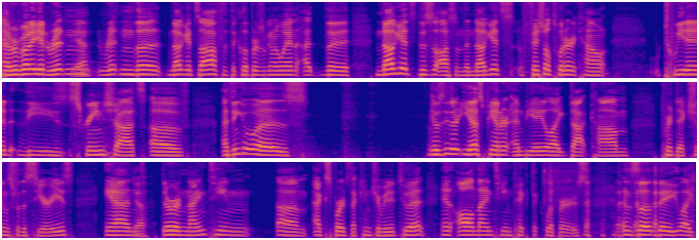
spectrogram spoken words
Everybody had written Yeah. written the Nuggets off that the Clippers were going to win. Uh, the Nuggets, this is awesome. The Nuggets official Twitter account tweeted these screenshots of I think it was it was either ESPN or NBA like dot com predictions for the series and Yeah. there were 19 um, experts that contributed to it and all 19 picked the Clippers. and so they like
